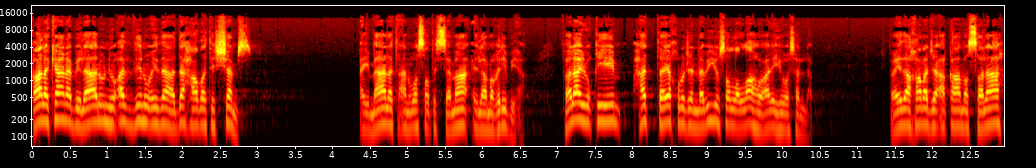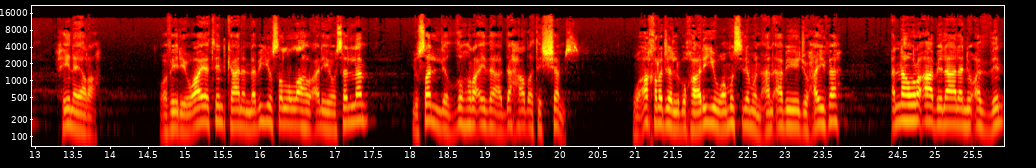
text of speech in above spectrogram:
قال كان بلال يؤذن إذا دحضت الشمس أي مالت عن وسط السماء إلى مغربها فلا يقيم حتى يخرج النبي صلى الله عليه وسلم فإذا خرج أقام الصلاة حين يراه. وفي رواية كان النبي صلى الله عليه وسلم يصلي الظهر إذا دحضت الشمس. وأخرج البخاري ومسلم عن أبي جحيفة أنه رأى بلالا يؤذن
